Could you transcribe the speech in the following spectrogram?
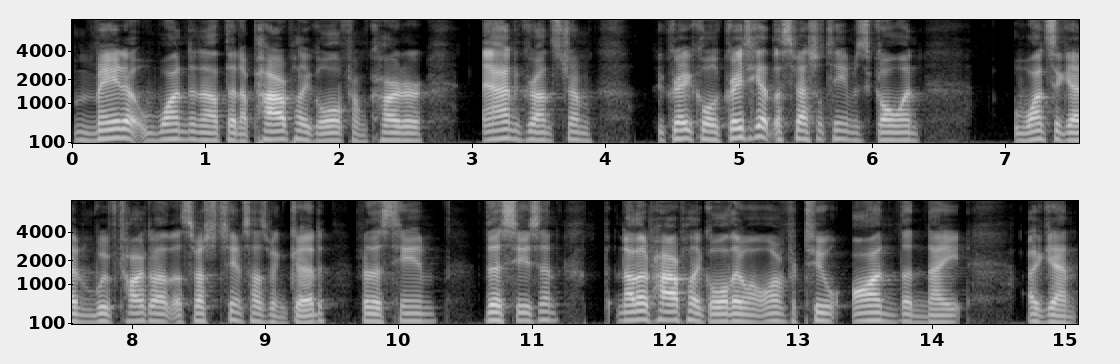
made it one to nothing. A power play goal from Carter and Grundstrom. Great goal. Great to get the special teams going. Once again, we've talked about the special teams has been good for this team this season. Another power play goal. They went one for two on the night. Again,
